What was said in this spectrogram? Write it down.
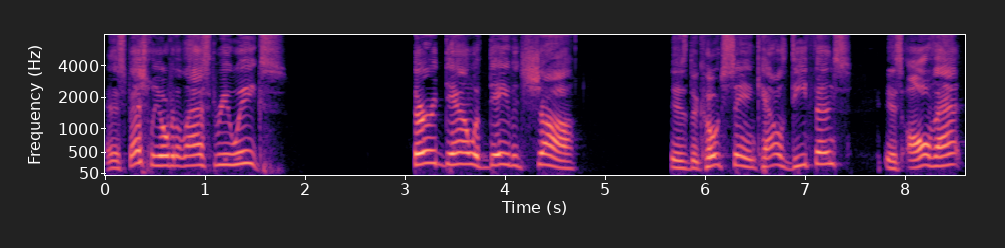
and especially over the last three weeks. Third down with David Shaw is the coach saying Cal's defense is all that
